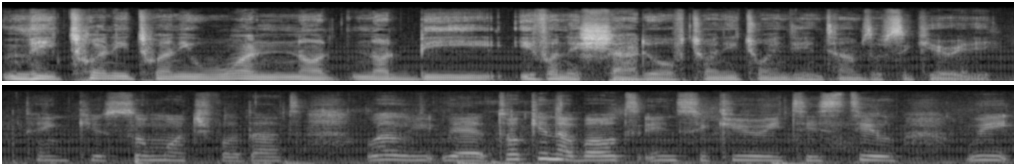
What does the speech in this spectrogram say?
may 2021 not not be even a shadow of 2020 in terms of security. Thank you so much for that. Well we are talking about insecurity still. We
